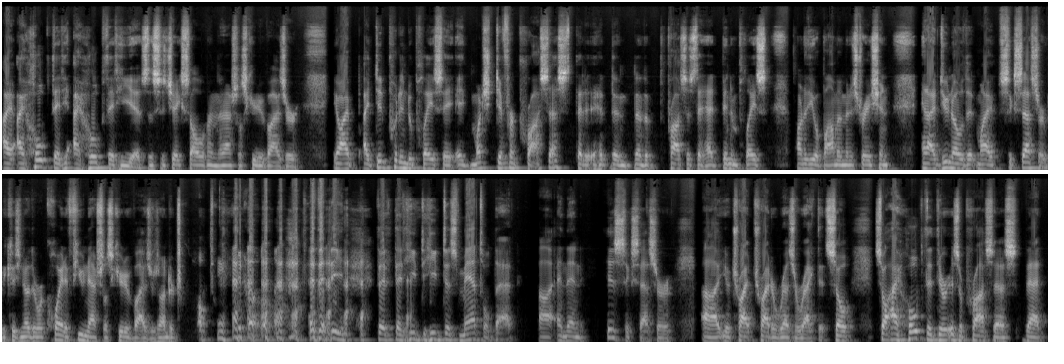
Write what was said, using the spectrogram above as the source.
I, I hope that he, I hope that he is. This is Jake Sullivan, the National Security Advisor. You know, I, I did put into place a, a much different process that had, than, than, the process that had been in place under the Obama administration. And I do know that my successor, because you know there were quite a few national security advisors under Trump, you know, that he that, that he he dismantled that uh, and then his successor, uh, you know, try try to resurrect it. So, so I hope that there is a process that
